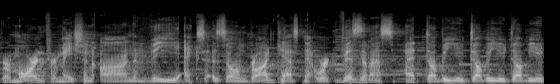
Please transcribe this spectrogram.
For more information on the X Zone Broadcast Network, visit us at www.xzbn.net.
